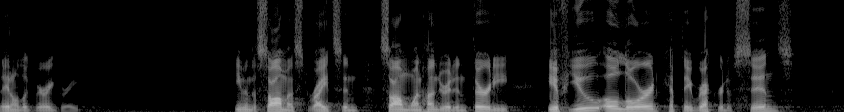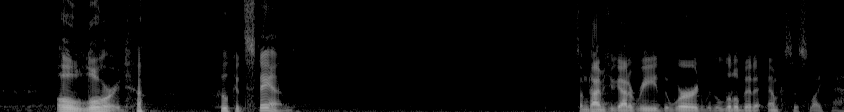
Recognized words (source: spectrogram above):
they don't look very great. Even the psalmist writes in Psalm 130 If you, O Lord, kept a record of sins, O Lord, who could stand? Sometimes you got to read the word with a little bit of emphasis like that.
